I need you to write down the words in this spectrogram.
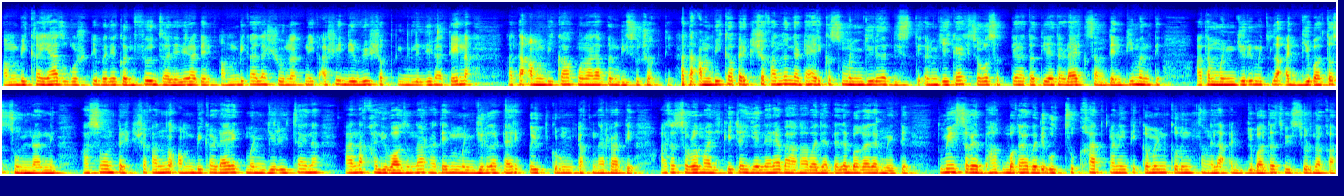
अंबिका ह्याच गोष्टीमध्ये कन्फ्यूज झालेली राहते. अंबिकाला शिवनाथने एक अशी दिव्य शक्ती दिलेली राहते ना आता अंबिका कोणाला पण दिसू शकते. आता अंबिका प्रेक्षकांना ना डायरेक्टच मंजिरीला दिसते. आणि जे काय सगळं सत्य राहतं ती आता डायरेक्ट सांगते. आणि ती म्हणते आता मंजिरी मी तुला अजिबातच सोडणार नाही. असं म्हणून प्रेक्षकांना अंबिका डायरेक्ट मंजिरीचा आहे ना कानाखाली वाजवणार राहते आणि मंजिरीला डायरेक्ट कैद करून टाकणार राहते. असं सगळं मालिकेच्या येणाऱ्या भागामध्ये आपल्याला बघायला मिळते. तुम्ही हे सगळे भाग बघायमध्ये उत्सुक आहात का नाही ते कमेंट करून सांगायला अजिबातच विसरू नका.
